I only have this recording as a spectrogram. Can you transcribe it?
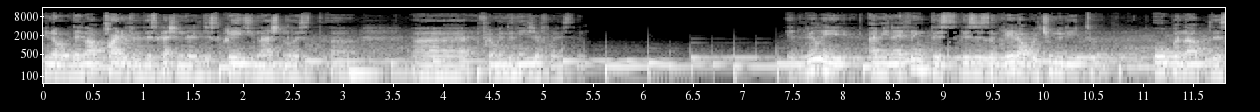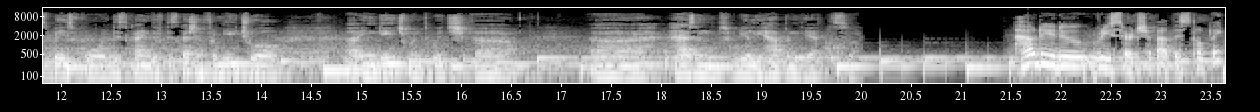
you know they're not part of the discussion. They're just crazy nationalists uh, uh, from Indonesia for instance really I mean I think this this is a great opportunity to open up the space for this kind of discussion, for mutual uh, engagement, which uh, uh, hasn't really happened yet. So. How do you do research about this topic?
